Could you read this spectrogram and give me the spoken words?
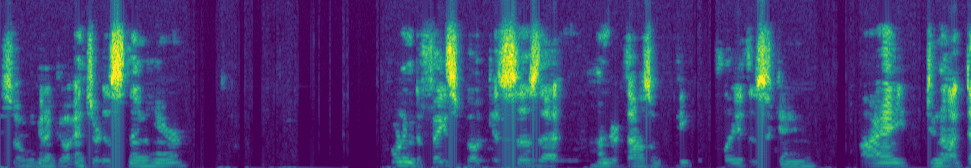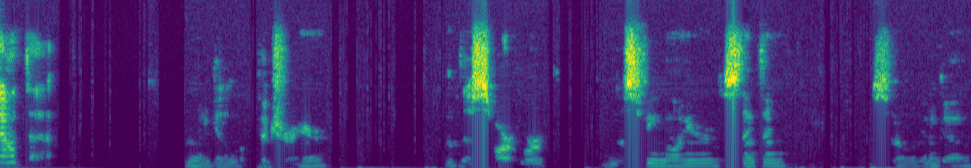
so we're going to go enter this thing here. According to Facebook, it says that 100,000 people play this game. I do not doubt that. I'm going to get a little picture here of this artwork, and this female here, this thing thing. So we're going to go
